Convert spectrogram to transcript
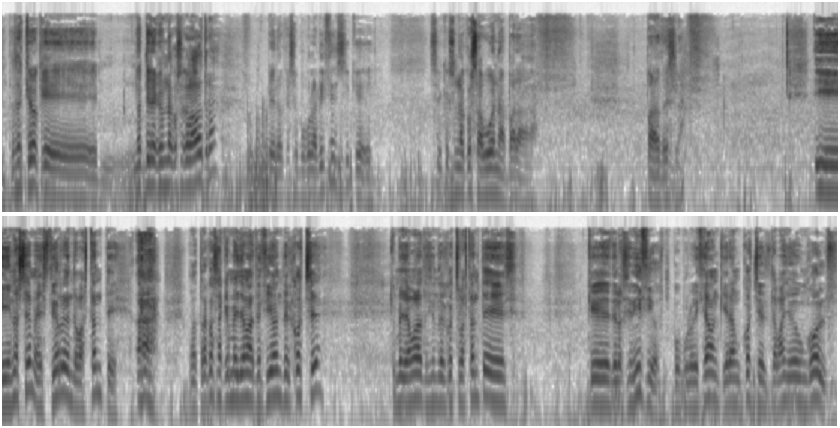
Entonces creo que no tiene que ver una cosa con la otra, pero que se popularicen sí que sí que es una cosa buena para para Tesla. Y no sé, me estoy riendo bastante. Ah, otra cosa que me llama la atención del coche, que me llamó la atención del coche bastante es que de los inicios popularizaban que era un coche del tamaño de un Golf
